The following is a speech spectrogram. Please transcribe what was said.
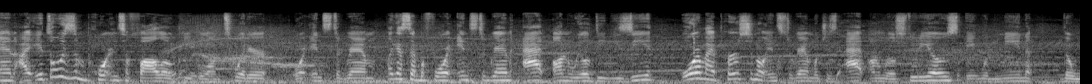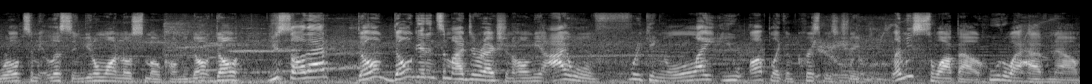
And I, it's always important to follow people on Twitter or Instagram. Like I said before, Instagram at UnrealDBZ or my personal Instagram, which is at Unreal Studios. It would mean the world to me. Listen, you don't want no smoke, homie. Don't, don't. You saw that? Don't, don't get into my direction, homie. I will freaking light you up like a Christmas tree. Let me swap out. Who do I have now?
